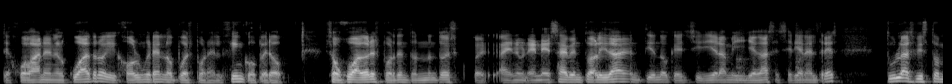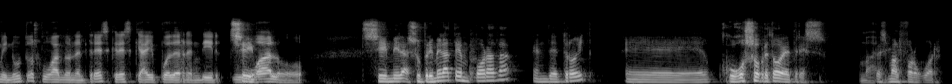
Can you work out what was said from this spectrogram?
te juegan en el 4 y Holmgren lo puedes poner en el 5, pero son jugadores por dentro. ¿no? Entonces, pues, en, en esa eventualidad entiendo que si Jeremy llegase sería en el 3. ¿Tú lo has visto minutos jugando en el 3? ¿Crees que ahí puede rendir Sí. igual o...? Sí, mira, su primera temporada en Detroit eh, jugó sobre todo de tres. Vale. de Small Forward.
